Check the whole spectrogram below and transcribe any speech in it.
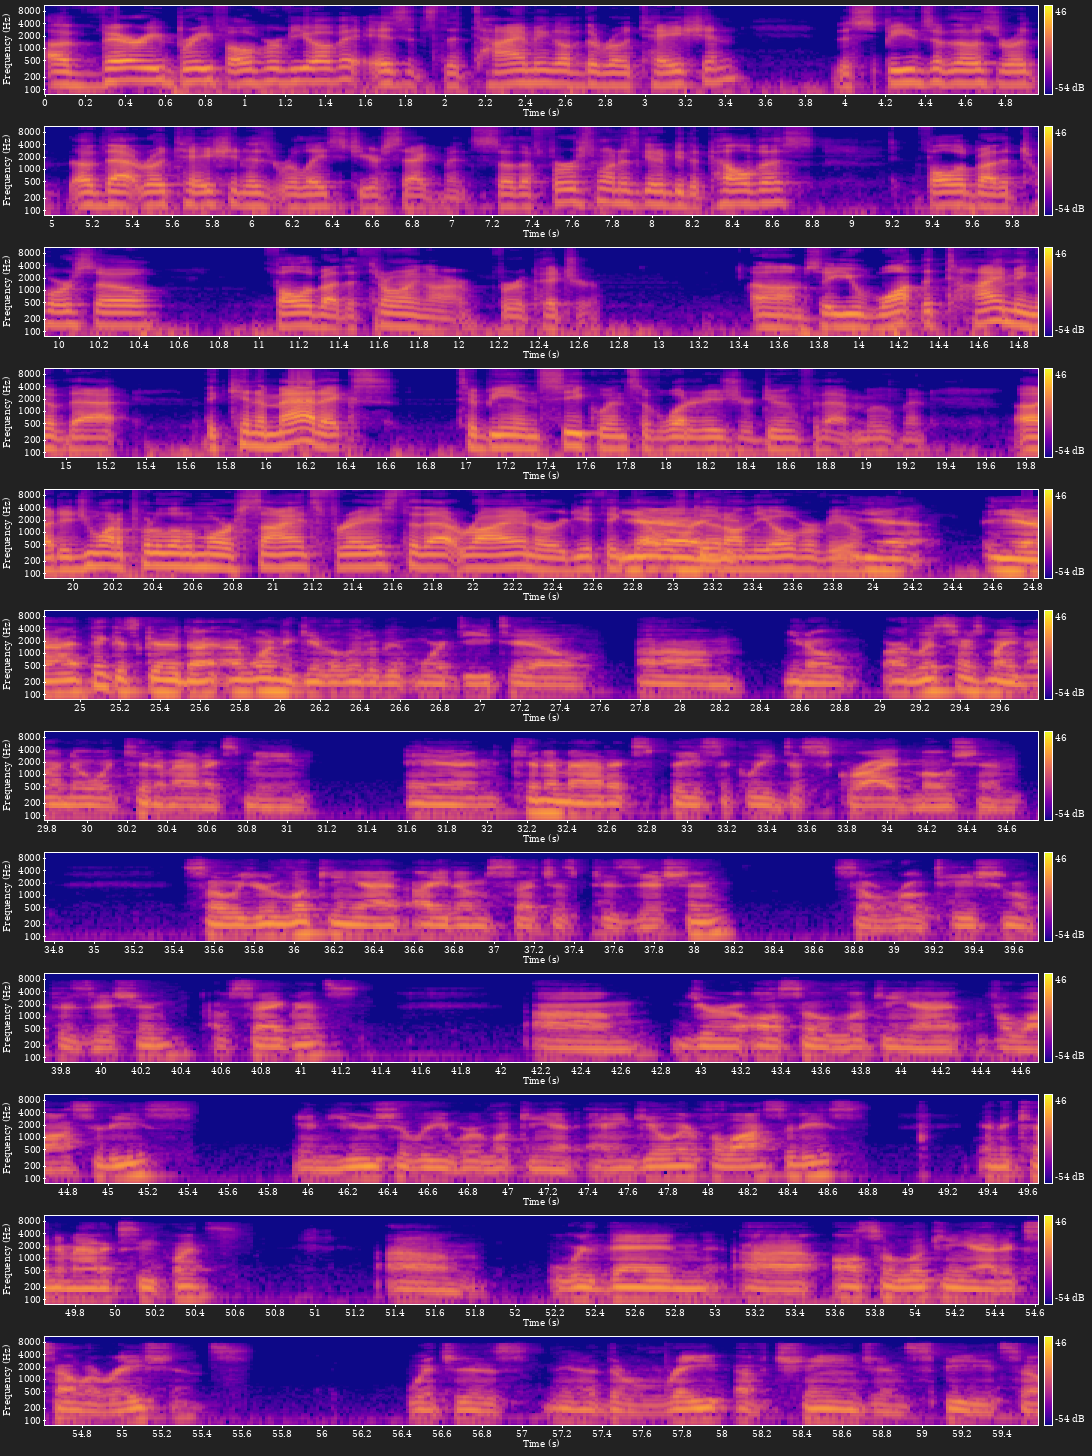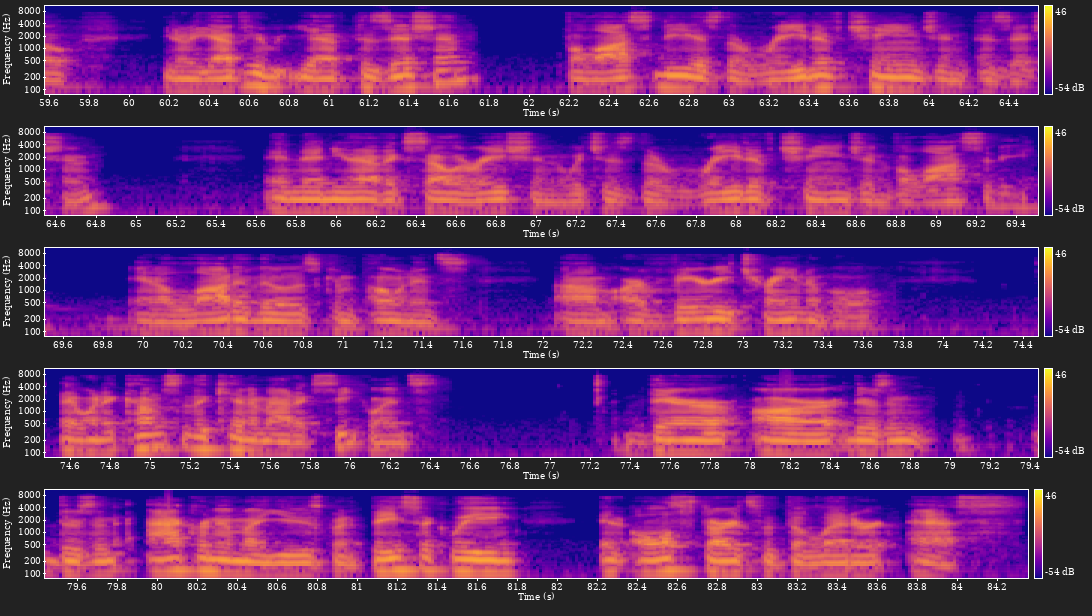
a very brief overview of it is it's the timing of the rotation, the speeds of those of that rotation as it relates to your segments. So the first one is going to be the pelvis, followed by the torso, followed by the throwing arm for a pitcher. Um, so you want the timing of that, the kinematics to be in sequence of what it is you're doing for that movement. Uh, did you want to put a little more science phrase to that, Ryan, or do you think yeah, that was good yeah, on the overview? Yeah, yeah, I think it's good. I, I wanted to give a little bit more detail. Um, you know, our listeners might not know what kinematics mean, and kinematics basically describe motion. So you're looking at items such as position, so rotational position of segments. Um, you're also looking at velocities, and usually we're looking at angular velocities in the kinematic sequence. Um, we're then uh, also looking at accelerations, which is you know the rate of change in speed. So you know you have you have position, velocity is the rate of change in position, and then you have acceleration, which is the rate of change in velocity. And a lot of those components um, are very trainable. And when it comes to the kinematic sequence, there are there's an there's an acronym I use, but basically it all starts with the letter S.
